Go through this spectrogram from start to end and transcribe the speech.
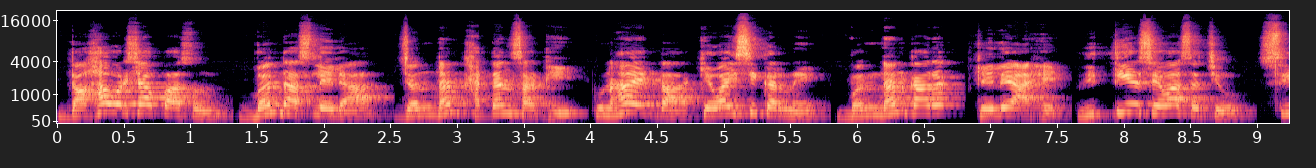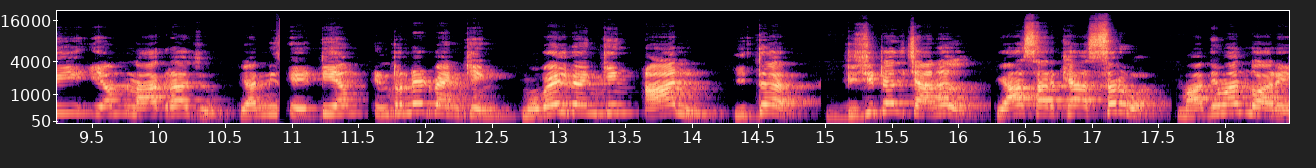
दहा वर्षापासून बंद असलेल्या जनधन खात्यांसाठी पुन्हा एकदा केवायसी करणे बंधनकारक केले आहे. वित्तीय सेवा सचिव श्री एम नागराजू यांनी ATM internet banking mobile banking आणि इतर डिजिटल चॅनल यासारख्या सर्व माध्यमांद्वारे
